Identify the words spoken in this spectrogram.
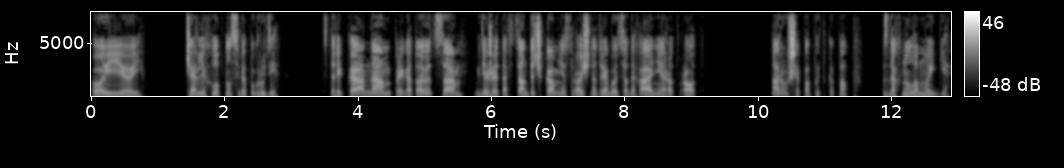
«Ой-ой», Чарли хлопнул себя по груди. «Стариканам приготовиться. Где же эта официанточка? Мне срочно требуется дыхание рот в рот». «Хорошая попытка, пап», — вздохнула Мэгги.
